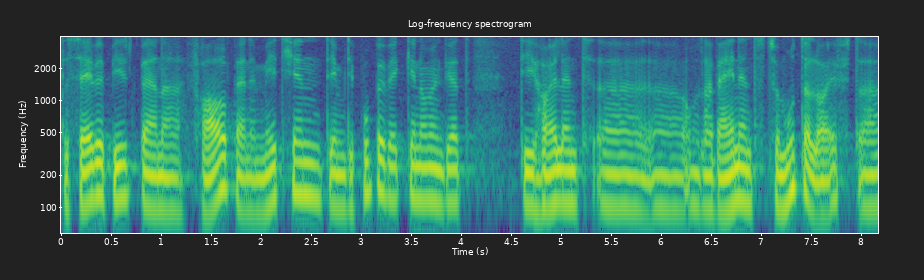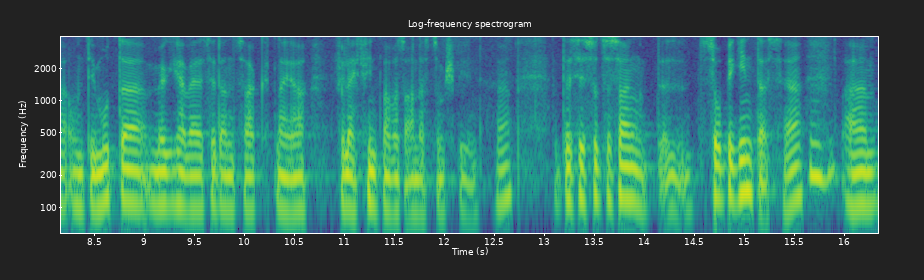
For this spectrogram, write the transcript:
Dasselbe Bild bei einer Frau, bei einem Mädchen, dem die Puppe weggenommen wird, die heulend äh, oder weinend zur Mutter läuft äh, und die Mutter möglicherweise dann sagt, naja, vielleicht finden wir was anderes zum Spielen. Ja. Das ist sozusagen, so beginnt das. Ja. Mhm. Ähm,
